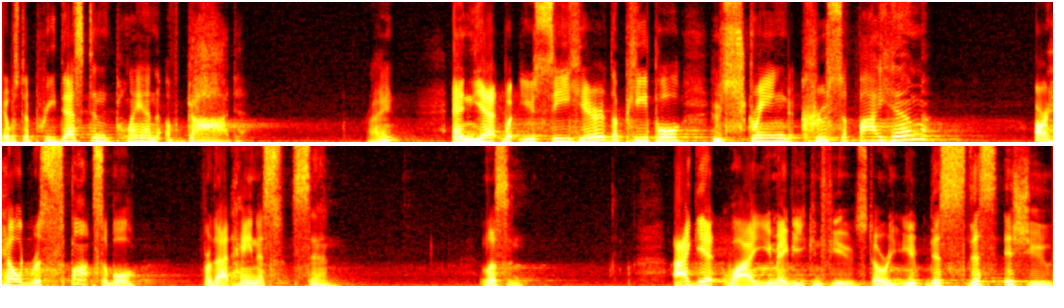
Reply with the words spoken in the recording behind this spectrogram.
it was the predestined plan of God. Right? And yet, what you see here, the people who screamed, Crucify him, are held responsible for that heinous sin. Listen, I get why you may be confused, or you, this, this issue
